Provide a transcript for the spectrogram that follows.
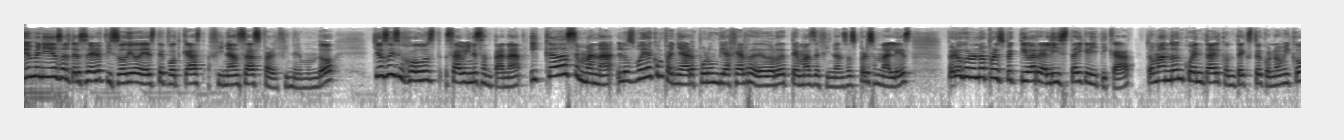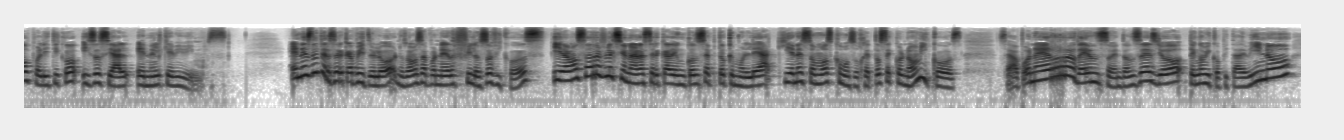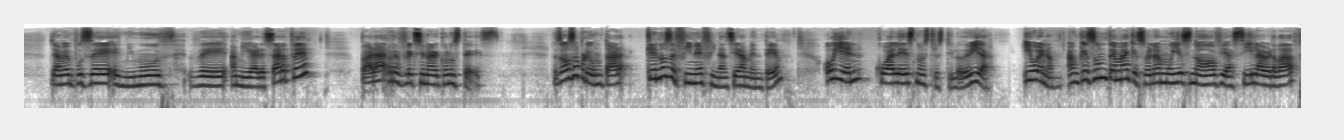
Bienvenidos al tercer episodio de este podcast Finanzas para el Fin del Mundo. Yo soy su host, Sabine Santana, y cada semana los voy a acompañar por un viaje alrededor de temas de finanzas personales, pero con una perspectiva realista y crítica, tomando en cuenta el contexto económico, político y social en el que vivimos. En este tercer capítulo nos vamos a poner filosóficos y vamos a reflexionar acerca de un concepto que moldea quiénes somos como sujetos económicos. Se va a poner denso, entonces yo tengo mi copita de vino, ya me puse en mi mood de amigares arte para reflexionar con ustedes. Les vamos a preguntar qué nos define financieramente o bien cuál es nuestro estilo de vida. Y bueno, aunque es un tema que suena muy snob y así, la verdad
